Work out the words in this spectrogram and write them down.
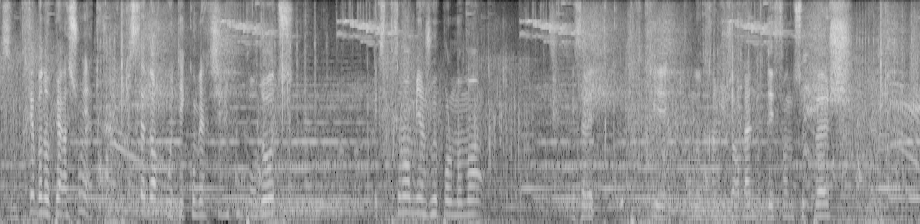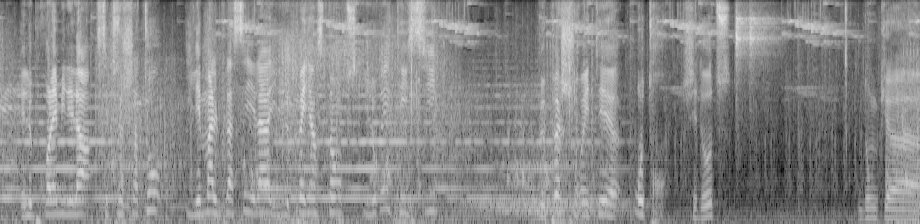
C'est une très bonne opération, il y a trois conquistadors qui ont été convertis du coup pour d'autres. Extrêmement bien joué pour le moment. Et ça va être compliqué pour notre ami Jordan de défendre ce push. Et le problème il est là, c'est que ce château, il est mal placé et là il le paye instant. Il aurait été ici, le push aurait été euh, autre chez d'autres. Donc euh,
